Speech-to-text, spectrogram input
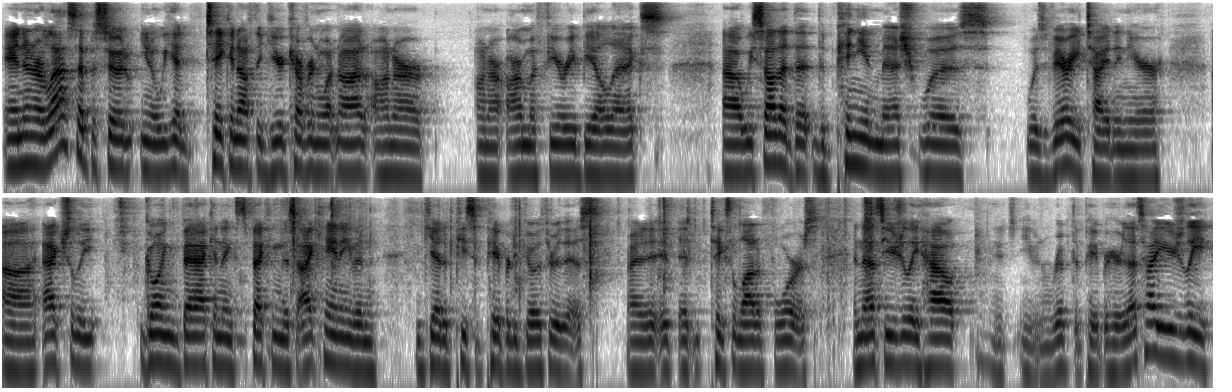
And in our last episode, you know, we had taken off the gear cover and whatnot on our on our Arrma Fury BLX. Uh, we saw that the the pinion mesh was was very tight in here. Uh, actually, going back and inspecting this, I can't even get a piece of paper to go through this right? It, it takes a lot of force. And that's usually how, it even ripped the paper here, that's how usually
